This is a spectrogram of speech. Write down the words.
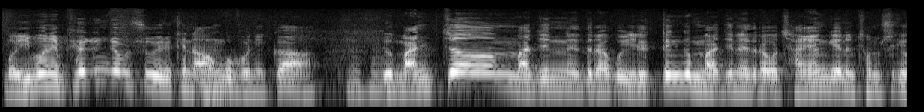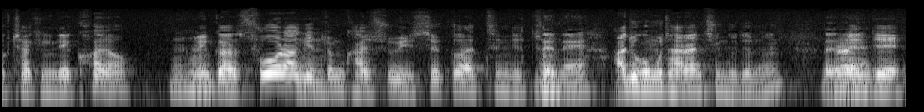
뭐 이번에 표준 점수 이렇게 나온 거 보니까 그 만점 맞은 애들하고 1등급 맞은 애들하고 자연계는 점수 격차가 굉장히 커요. 그러니까 수월하게 좀 갈 수 있을 것 같은 이제 좀 네네. 아주 공부 잘하는 친구들은 그러나 네네. 이제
